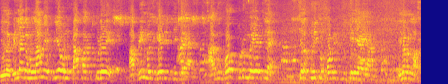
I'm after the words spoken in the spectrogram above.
இதுல வில்லங்கம் இல்லாம எப்படியோ ஒண்ணு காப்பாத்தி கொடு அப்படின்னு வந்து கேட்டுட்டு நிக்கிறேன் அது போக குடும்ப ஏட்டுல சில குறிப்பு போட்டுட்டு நிக்கிறியாயா என்ன பண்ணலாம்?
